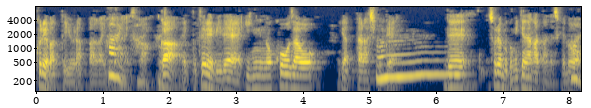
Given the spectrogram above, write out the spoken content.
クレバっていうラッパーがいるじゃないですか。はいはいが、えっと、テレビで韻の講座をやったらしくて、で、それは僕見てなかったんですけど、はい。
